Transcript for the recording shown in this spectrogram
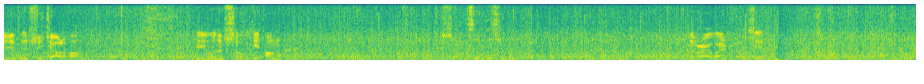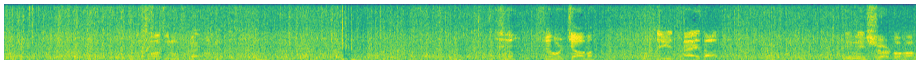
这就可以睡觉了哈。哎，我的手机放哪儿了？手机不行，这玩意儿玩手机了。把包子弄出来哈。行，睡会儿觉吧。这雨太大了，也没事儿多哈。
